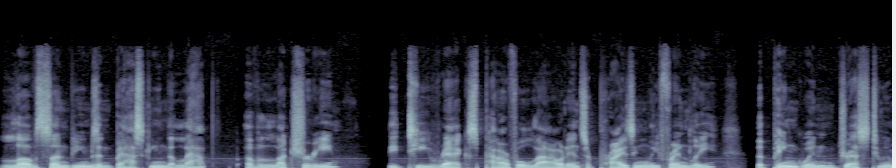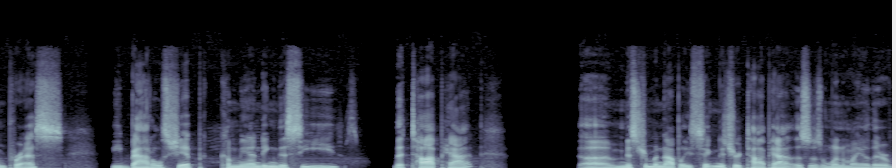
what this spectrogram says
love sunbeams and basking in the lap of luxury the T Rex, powerful, loud, and surprisingly friendly, the Penguin, dressed to impress, the Battleship, commanding the seas, the Top Hat, uh, Mr. Monopoly's signature top hat. This is one of my other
